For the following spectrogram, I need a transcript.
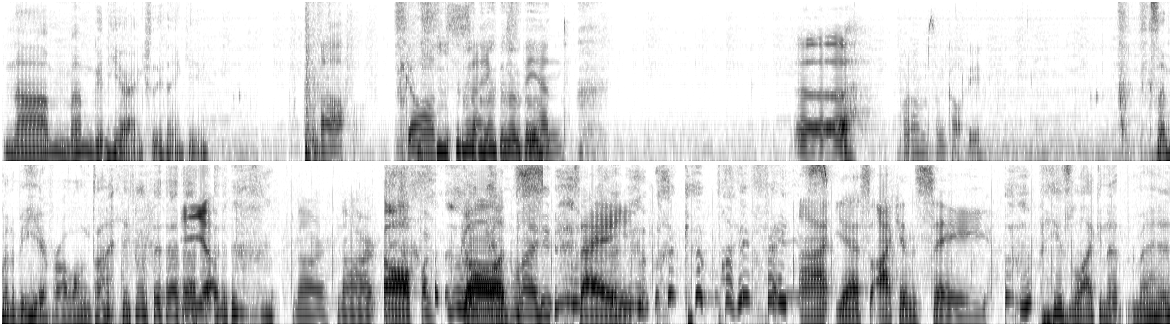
Nah, I'm I'm good here actually, thank you. Oh, for God's sake, this is the end. Uh, put on some coffee. Because I'm gonna be here for a long time. Yep. No, no. Oh, for God's my- sake. Look at my face. Uh, yes, I can see. He's liking it, man.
